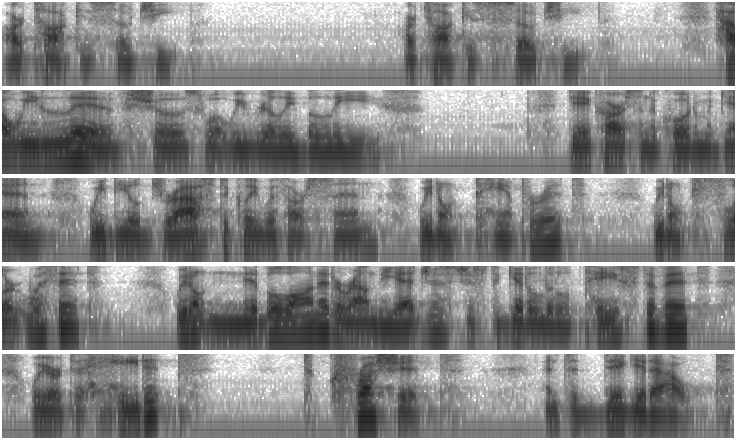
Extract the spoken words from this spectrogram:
Our talk is so cheap. Our talk is so cheap. How we live shows what we really believe. D.A. Carson, to quote him again, we deal drastically with our sin. We don't pamper it. We don't flirt with it. We don't nibble on it around the edges just to get a little taste of it. We are to hate it, to crush it, and to dig it out.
